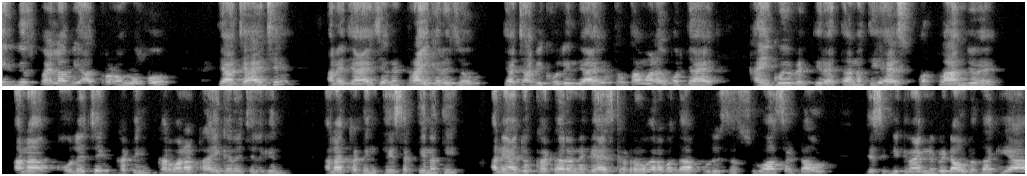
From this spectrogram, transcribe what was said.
એક દિવસ પહેલા બી આ ત્રણો લોકો ત્યાં જાય છે અને જાય છે અને ટ્રાય કરે છે. ત્યાં ચાબી ખોલીને જાય, ચોથા માળા ઉપર જાય. કहीं કોઈ વ્યક્તિ રહેતા નથી એઝ પર પ્લાન જો હે આના ખોલે છે કટિંગ કરવાના ટ્રાય કરે છે, લેકિન આના કટિંગ થઈ શકતી નથી. અને આ જો કટર અને ગેસ કટર વગેરે બધા પોલીસને શરૂઆત ડાઉટ જેસીબી ક્રાઇમને બી ડાઉટ હતા કે આ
